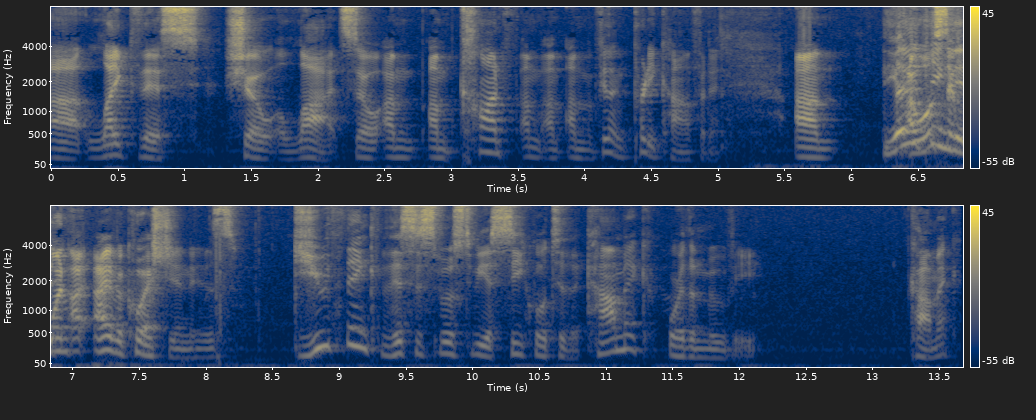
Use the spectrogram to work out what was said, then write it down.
uh, liked this show a lot, so I'm I'm conf- I'm, I'm, feeling pretty confident. Um, The other thing that one- I, I have a question is, do you think this is supposed to be a sequel to the comic or the movie? comic.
